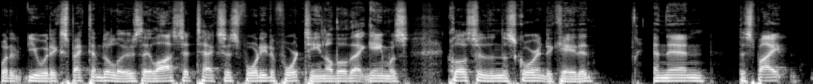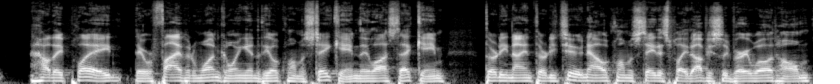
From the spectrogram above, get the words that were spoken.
would you would expect them to lose. They lost at Texas forty to fourteen, although that game was closer than the score indicated. And then, despite how they played, they were five and one going into the Oklahoma State game. They lost that game 39-32. Now Oklahoma State has played obviously very well at home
